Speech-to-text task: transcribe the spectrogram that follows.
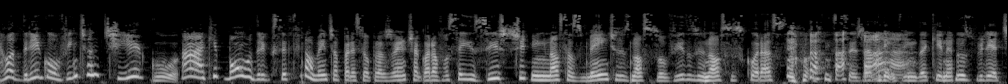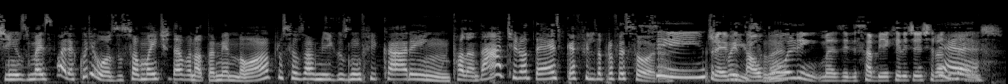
Rodrigo, ouvinte antigo. Ah, que bom, Rodrigo, que você finalmente apareceu pra gente. Agora você existe em nossas mentes, nossos ouvidos e nossos corações. Seja bem-vindo aqui né, nos bilhetinhos. Mas, olha, curioso, sua mãe te dava nota menor pros seus amigos não ficarem falando, ah, tirou 10 porque é filho da professora. Sim, Acho pra evitar isso, o né? bullying, mas ele sabia que ele tinha tirado É. 10.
